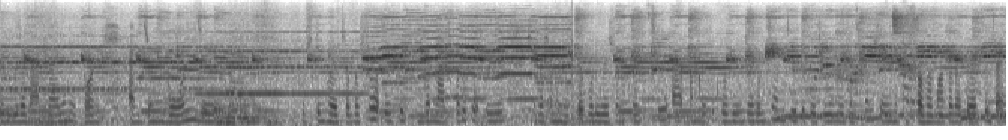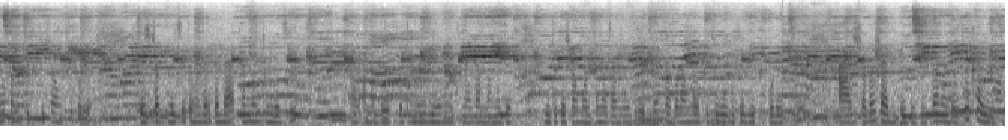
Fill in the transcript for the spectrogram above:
এই দিদিরা গান গাইলেন এরপর একজন বোন যে পোস্টিং হয়েছে। অবশ্য এ খুব সুন্দর নাচ করে তো এই সবার সামনে নৃত্য পরিবেশন করছি। আর আমরা তো খুবই এনজয় করছি। আমি যেহেতু পেছনে বসেছিলাম, সেই হেতু সবার মাথা দেখা যাচ্ছে। যাই হোক, আমি কিছু কিছু অংশ তুলে চেষ্টা করেছি তোমাদেরকে দেখানো তুলেছি। আর আমাদের প্রথমে বিরিয়ানি ম্যাডাম আমাদের দিদিকে সম্বর্ধনা জানিয়ে দিয়েছেন। তারপর আমরা কিছু দিদিকে গিফট করেছি। আর সবার সাথে দিদি কিন্তু আমাদেরকে খাইয়েছে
